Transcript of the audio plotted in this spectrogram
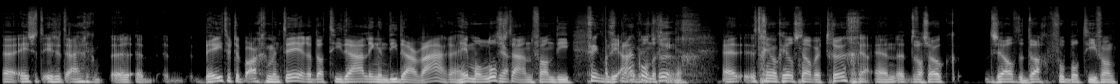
uh, is, het, is het eigenlijk uh, beter te beargumenteren dat die dalingen die daar waren, helemaal losstaan ja. van die, van die aankondigingen. Uh, het ging ook heel snel weer terug. Ja. En het was ook dezelfde dag bijvoorbeeld die van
